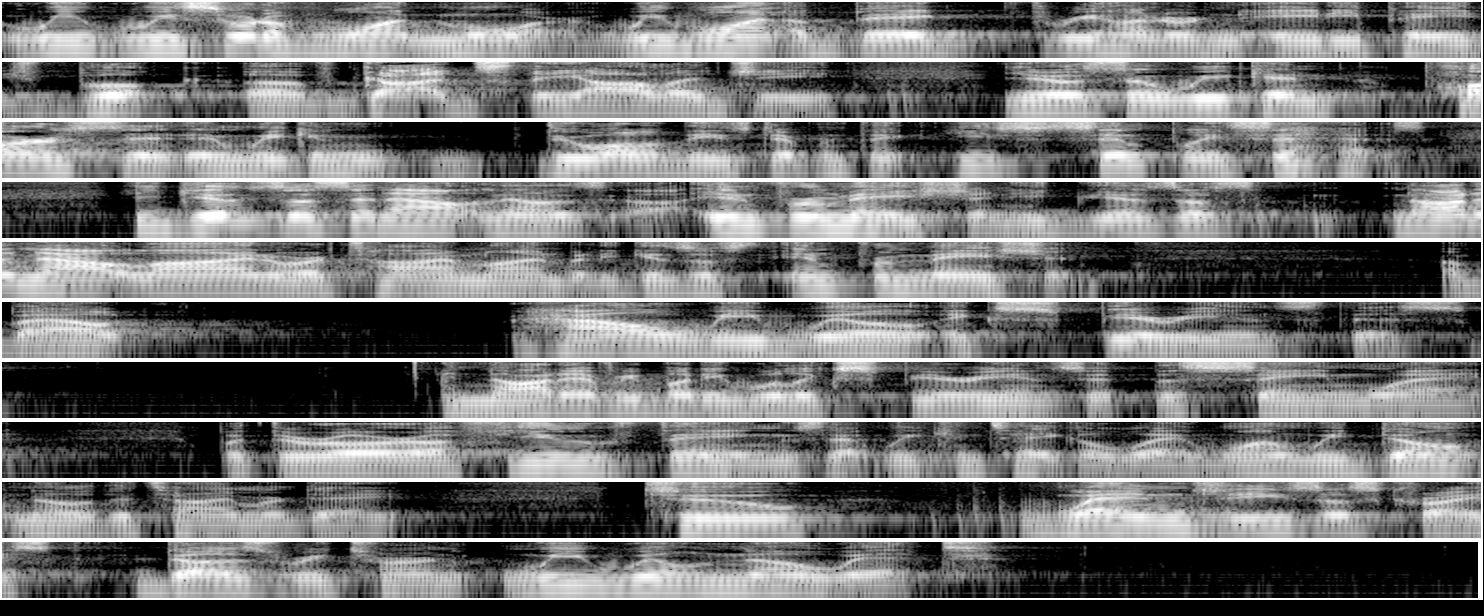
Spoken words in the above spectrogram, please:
we, we sort of want more. We want a big 380 page book of God's theology, you know, so we can parse it and we can do all of these different things. He simply says, he gives us an outline, no, uh, information. He gives us not an outline or a timeline, but he gives us information about how we will experience this. And not everybody will experience it the same way. But there are a few things that we can take away. One, we don't know the time or date. Two, when Jesus Christ does return, we will know it.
